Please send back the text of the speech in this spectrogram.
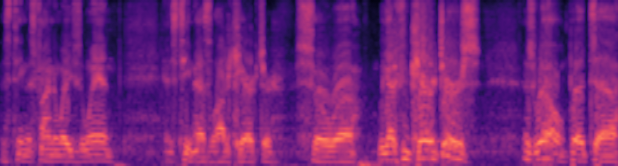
This team is finding ways to win. And this team has a lot of character. So uh, we got a few characters as well, but uh,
